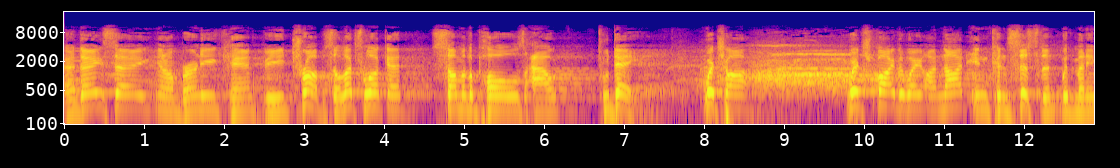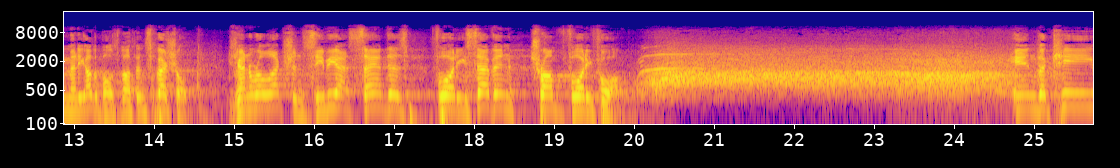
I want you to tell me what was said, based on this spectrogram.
And they say, you know, Bernie can't beat Trump. So let's look at some of the polls out today, which are, which by the way, are not inconsistent with many, many other polls, nothing special. General election, CBS, Sanders 47, Trump 44. In the key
